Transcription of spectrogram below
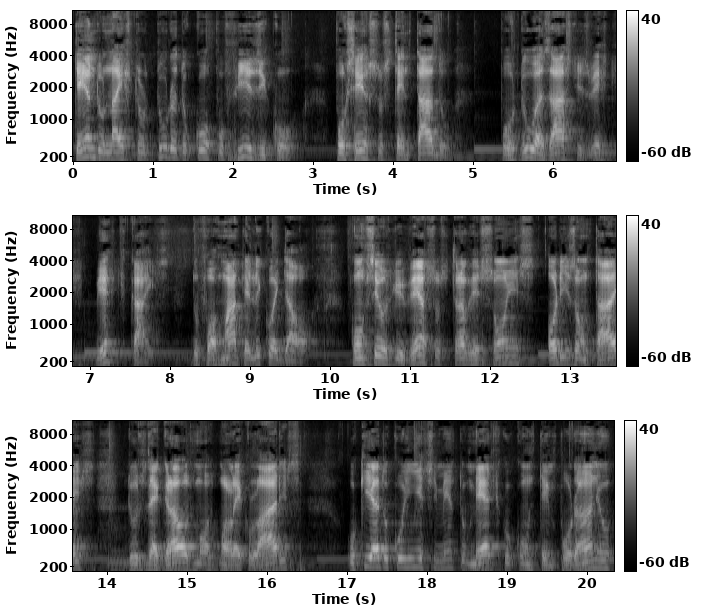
Tendo na estrutura do corpo físico por ser sustentado por duas hastes verticais do formato helicoidal, com seus diversos travessões horizontais dos degraus moleculares, o que é do conhecimento médico contemporâneo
